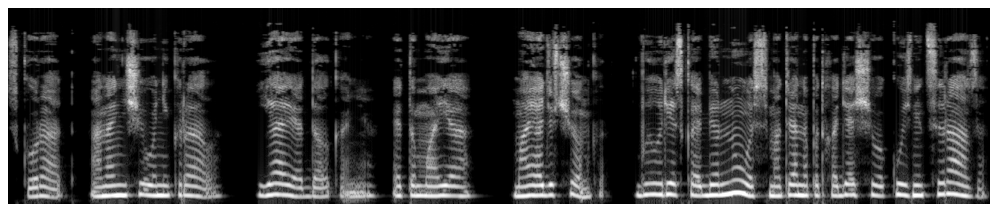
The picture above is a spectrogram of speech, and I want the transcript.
«Скурат, она ничего не крала. Я ей отдал коня. Это моя... моя девчонка». Был резко обернулась, смотря на подходящего кузницы Раза.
